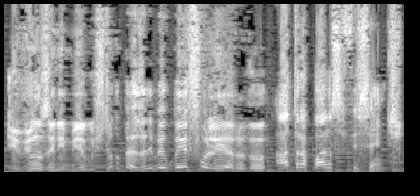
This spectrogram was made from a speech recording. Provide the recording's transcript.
De vir uns inimigos, tudo bem, os inimigos bem fuleiro. Do, Atrapalha o suficiente.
